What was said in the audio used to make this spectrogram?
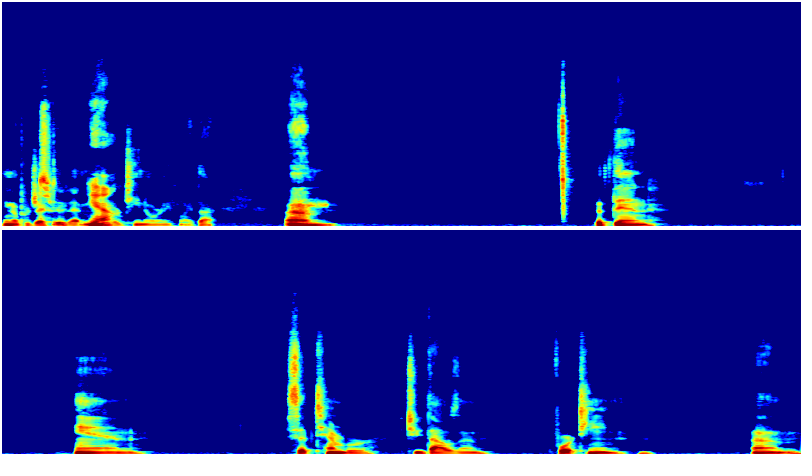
you know, projected Sure. at me Yeah. or Tino or anything like that. Um, but then in September 2014, um,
